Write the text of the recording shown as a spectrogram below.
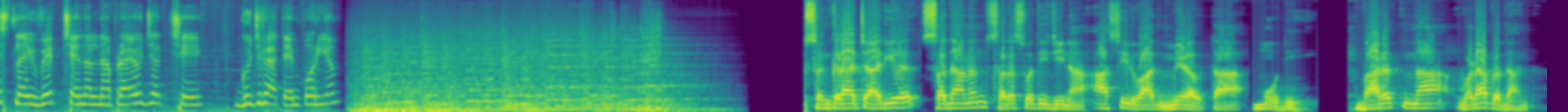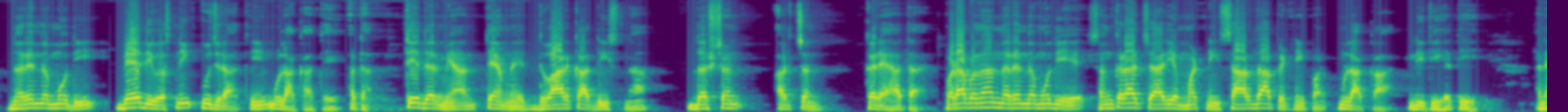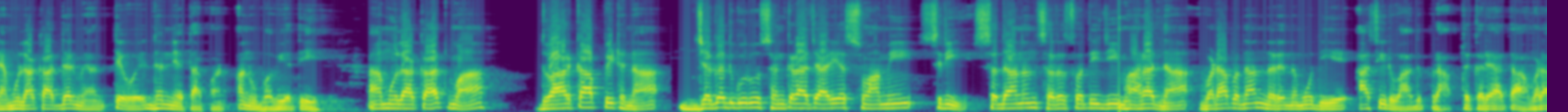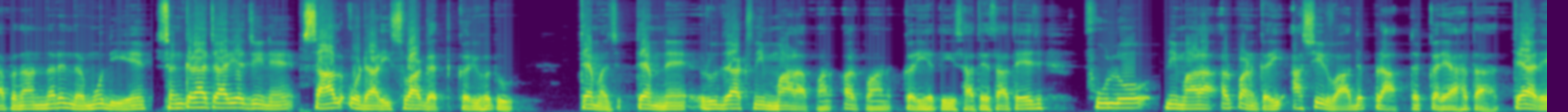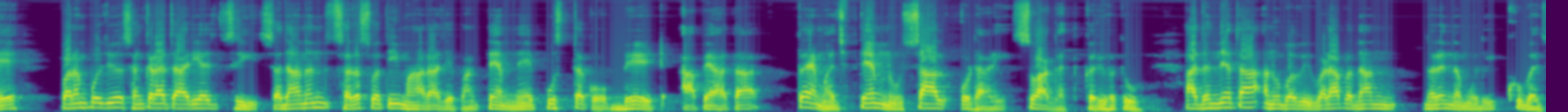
S live web ચેનલના પ્રાયોજક છે ગુજરાત એમ્પોરિયમ. શંકરાચાર્ય સદાનંદ સરસ્વતીજીના આશીર્વાદ મેળવતા મોદી. ભારતના વડાપ્રધાન નરેન્દ્ર મોદી બે દિવસની ગુજરાતની મુલાકાતે હતા. તે દરમિયાન તેમણે દ્વારકાધીશના દર્શન અર્ચન કર્યા હતા. વડાપ્રધાન નરેન્દ્ર મોદીએ શંકરાચાર્ય મઠની શારદા પીઠની પણ મુલાકાત લીધી હતી અને આ મુલાકાત દરમિયાન તેઓએ ધન્યતા પણ અનુભવી હતી. આ મુલાકાતમાં દ્વારકા પીઠના જગદગુરુ શંકરાચાર્ય સ્વામી શ્રી સદાનંદ સરસ્વતીજી મહારાજના વડાપ્રધાન નરેન્દ્ર મોદીએ આશીર્વાદ પ્રાપ્ત કર્યા હતા. વડાપ્રધાન નરેન્દ્ર મોદીએ શંકરાચાર્યજીને સાલ ઓઢાડી સ્વાગત કર્યું હતું. તેમજ તેમને રુદ્રાક્ષની માળા પણ અર્પણ કરી હતી. સાથે સાથે જ ફૂલોની માળા અર્પણ કરી આશીર્વાદ પ્રાપ્ત કર્યા હતા. ત્યારે પરમ પૂજ્ય શંકરાચાર્ય શ્રી સદાનંદ સરસ્વતી મહારાજે પણ તેમને પુસ્તકો ભેટ આપ્યા હતા તેમજ તેમનું સાલ ઓઢાડી સ્વાગત કર્યું હતું. આ ધન્યતા અનુભવી વડાપ્રધાન નરેન્દ્ર મોદી ખૂબ જ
